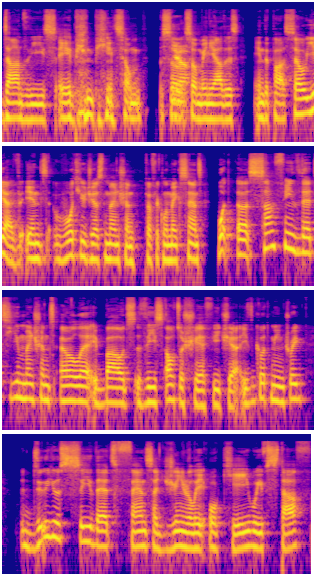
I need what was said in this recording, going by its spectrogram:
done these Airbnb and some so yeah. so many others in the past. So yeah, and what you just mentioned perfectly makes sense. What uh, something that you mentioned earlier about this auto share feature, it got me intrigued. Do you see that fans are generally okay with stuff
